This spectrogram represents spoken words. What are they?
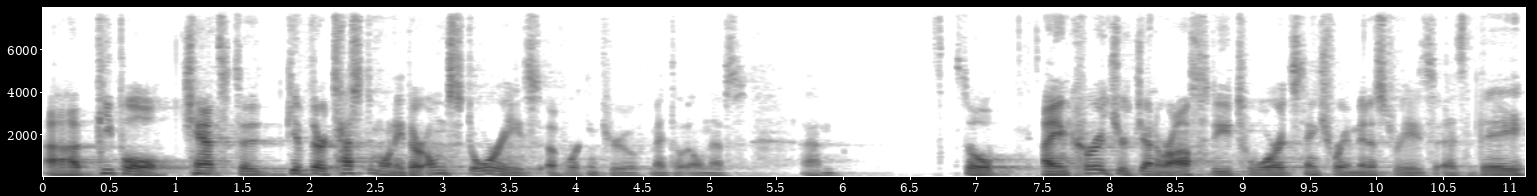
uh, people chance to give their testimony, their own stories of working through mental illness. Um, so I encourage your generosity towards Sanctuary Ministries as they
